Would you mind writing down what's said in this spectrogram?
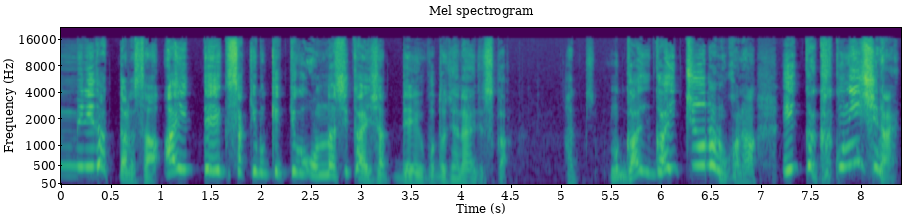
ンビニだったらさ相手先も結局同じ会社っていうことじゃないですかもう外外注なのかな？一回確認しない。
